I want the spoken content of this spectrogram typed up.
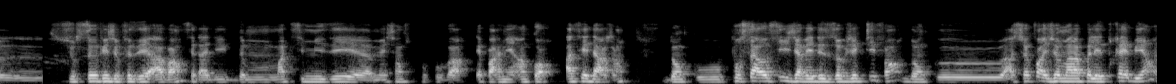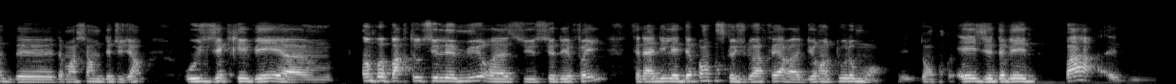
sur ce que je faisais avant, c'est-à-dire de maximiser euh, mes chances pour pouvoir épargner encore assez d'argent. Donc, euh, pour ça aussi, j'avais des objectifs. Hein. Donc, à chaque fois, je me rappelais très bien de, de ma chambre d'étudiant où j'écrivais un peu partout sur les murs, sur, sur des feuilles, c'est-à-dire les dépenses que je dois faire durant tout le mois. Donc, et je ne devais pas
